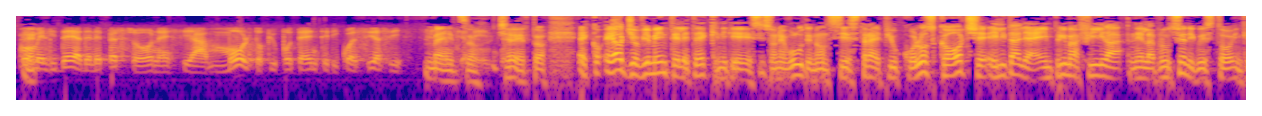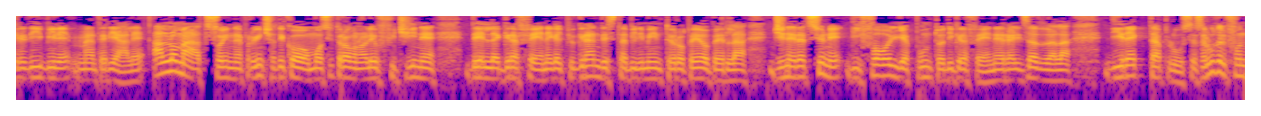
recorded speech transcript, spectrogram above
come eh. l'idea delle persone sia molto più potente di qualsiasi mezzo. Certo. Ecco, e oggi ovviamente le tecniche si sono evolute, non si estrae più con lo scotch e l'Italia è in prima fila nella produzione di questo incredibile materiale. A Lomazzo, in provincia di Como, si trovano le officine del grafene, che è il più grande stabilimento europeo per la generazione di foglie appunto di grafene, realizzato dalla Directa Plus. Saluto il fondatore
